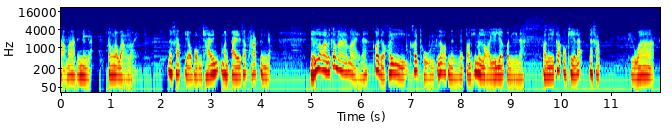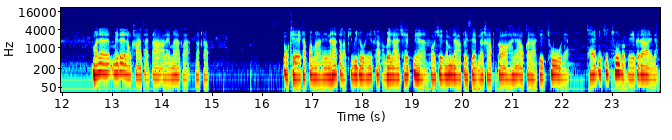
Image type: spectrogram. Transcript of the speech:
สามารถนิดนึงแหละ ต้องระวังหน่อยนะครับ เดี๋ยวผมใช้มันไปสักพักหนึ่งเนี่ย เดี๋ยวรอยมันก็มาใหม่นะ ก็เดี๋ยวค่อยค่อยถูอีกรอบหนึ่งในตอนที่มันรอยเยอะๆกว่านี้นะ ตอนนี้ก็โอเคแล้วนะครับ ถือว่าไม่ได้ไม่ได้ลำคาญสายตาอะไรมากละนะครับ โอเคครับประมาณนี้นะฮะสำหรับคลิปวิดีโอนี้ครับเวลาเช็ดเนี่ยพอเช็ดน้ำยาไปเสร็จนะครับก็ให้เอากระดาษทิชชู่เนี่ยใช้เป็นทิชชู่แบบนี้ก็ได้เนี่ย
